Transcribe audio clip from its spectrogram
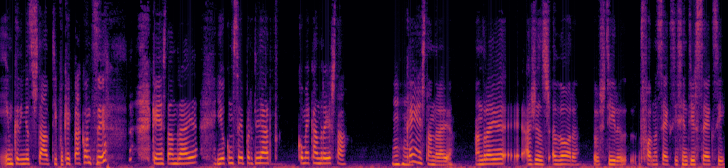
e um bocadinho assustado, tipo, o que é que está a acontecer? Quem é esta Andreia? E eu comecei a partilhar como é que a Andreia está. Uhum. Quem é esta Andreia? A Andrea às vezes adora vestir de forma sexy, sentir sexy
